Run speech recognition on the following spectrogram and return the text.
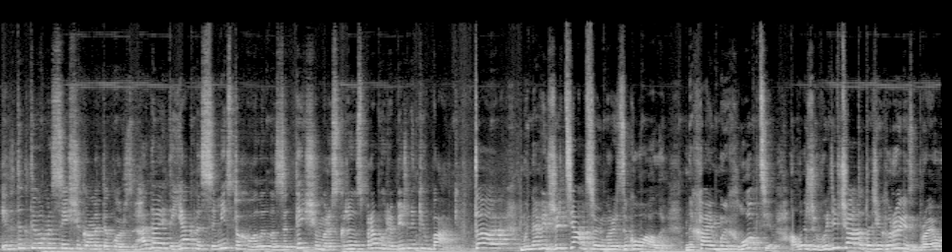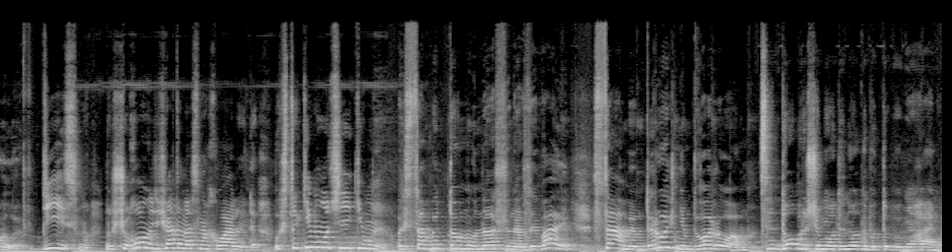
І детективами-сищиками також. Згадайте, як нас все місто хвалило за те, що ми розкрили справу грабіжників банків. Так, ми навіть життям своїм ризикували. Нехай ми хлопці, але ж і ви, дівчата, тоді героїзм проявили. Дійсно, ну з чого ви, дівчата, нас нахвалюєте? Ось такі молодці, як і ми. Ось саме тому нас називають самим дружнім двором. Це добре, що ми один одному допомагаємо.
